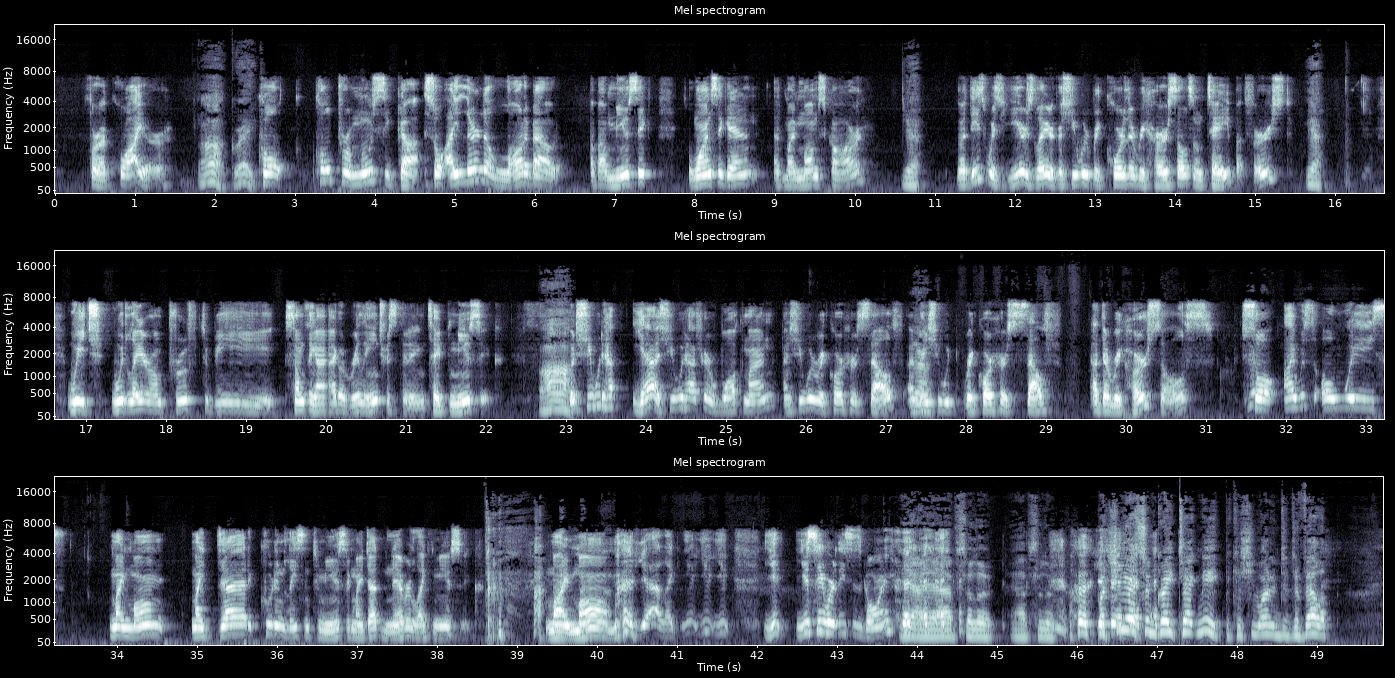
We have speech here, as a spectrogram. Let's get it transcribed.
for a choir Ah, great. called called Pro Musica. So I learned a lot about about music once again at my mom's car. Yeah. But this was years later because she would record the rehearsals on tape at first, Yeah. Which would later on prove to be something I got really interested in, tape music. Ah. But she would have, yeah, she would have her Walkman and she would record herself, and Yeah. then she would record herself at the rehearsals. So I was always, my mom, my dad couldn't listen to music. My dad never liked music. my mom, yeah, like you, you, you, you, you see where this is going? yeah, yeah, absolute, absolute. But she has some great technique because she wanted to develop,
